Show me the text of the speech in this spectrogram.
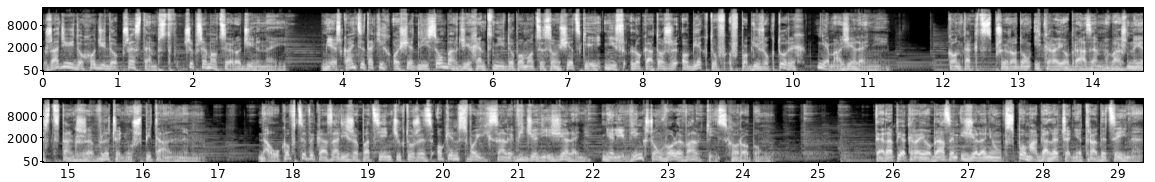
rzadziej dochodzi do przestępstw czy przemocy rodzinnej. Mieszkańcy takich osiedli są bardziej chętni do pomocy sąsiedzkiej niż lokatorzy obiektów, w pobliżu których nie ma zieleni. Kontakt z przyrodą i krajobrazem ważny jest także w leczeniu szpitalnym. Naukowcy wykazali, że pacjenci, którzy z okien swoich sal widzieli zieleń, mieli większą wolę walki z chorobą. Terapia krajobrazem i zielenią wspomaga leczenie tradycyjne.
